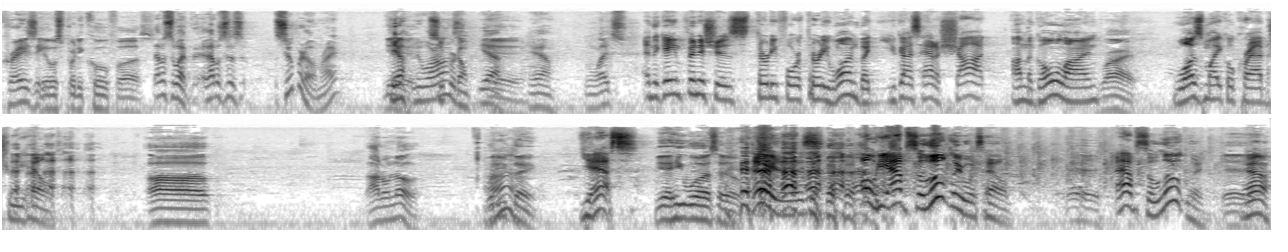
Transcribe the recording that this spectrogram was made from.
crazy. It was pretty cool for us. That was what? That was the Superdome, right? Yeah, New Orleans? Superdome. Yeah, Yeah. yeah. Lights. And the game finishes 34-31, but you guys had a shot on the goal line. Right. Was Michael Crabtree held? Uh, I don't know. What do Ah. you think? Yes. Yeah, he was held. There it is. oh, he absolutely was held. Absolutely. Yeah. yeah,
